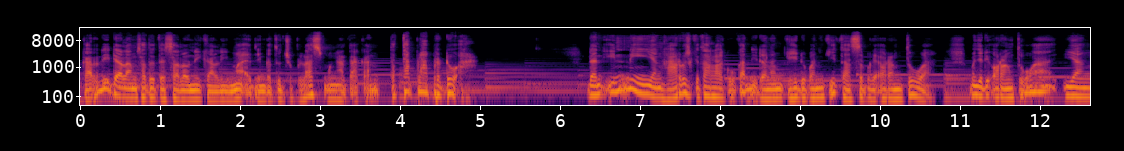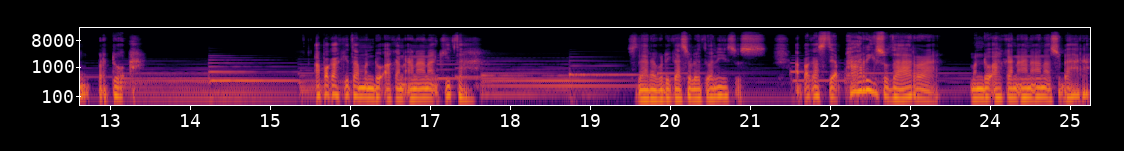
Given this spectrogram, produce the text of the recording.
Karena di dalam 1 Tesalonika 5 ayat yang ke-17 mengatakan, tetaplah berdoa dan ini yang harus kita lakukan di dalam kehidupan kita sebagai orang tua, menjadi orang tua yang berdoa. Apakah kita mendoakan anak-anak kita? Saudara dikasih oleh Tuhan Yesus. Apakah setiap hari saudara mendoakan anak-anak saudara?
